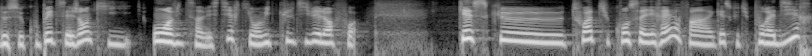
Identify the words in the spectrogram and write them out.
de se couper de ces gens qui ont envie de s'investir, qui ont envie de cultiver leur foi. Qu'est-ce que toi tu conseillerais, enfin qu'est-ce que tu pourrais dire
